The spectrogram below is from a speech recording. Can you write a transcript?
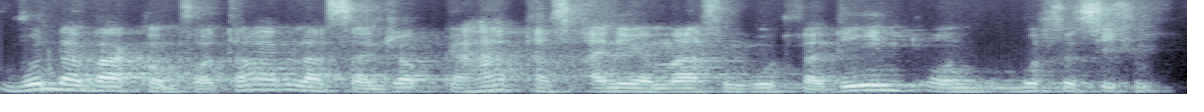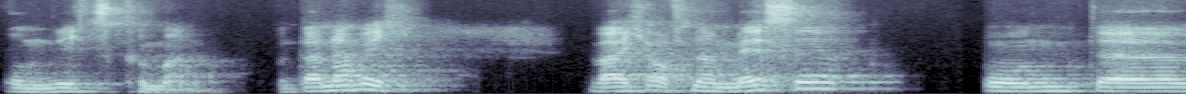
wunderbar komfortabel, hast deinen Job gehabt, hast einigermaßen gut verdient und musstest dich um nichts kümmern. Und dann habe ich, war ich auf einer Messe und äh,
